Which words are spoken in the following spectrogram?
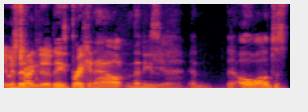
It was and trying to- then he's breaking out and then he's and then, oh I'll just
